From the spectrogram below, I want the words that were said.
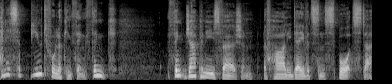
And it's a beautiful looking thing. Think, think Japanese version of Harley Davidson Sportster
